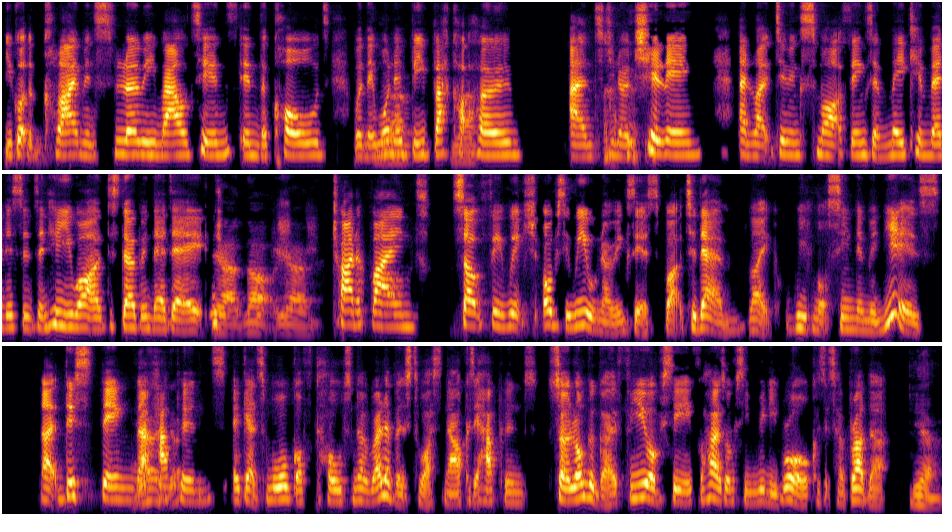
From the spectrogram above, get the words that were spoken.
You got them climbing snowy mountains in the cold when they want to be back yeah. at home. And you know chilling and like doing smart things and making medicines and here you are disturbing their day. Yeah, no, yeah, trying to find something which obviously we all know exists but to them like we've not seen them in years. Like this thing that Yeah, yeah. against Morgoth holds no relevance to us now because it happened so long ago. For you obviously for her it's obviously really raw because it's her brother. Yeah,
